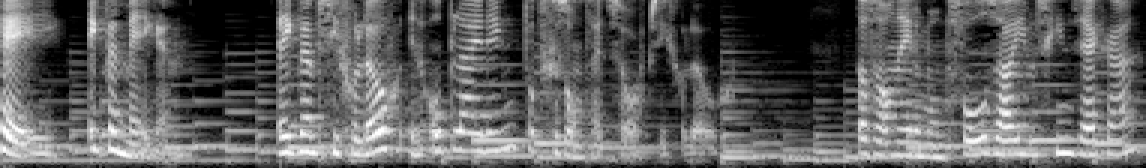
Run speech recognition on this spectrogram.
Hey, ik ben Megan. En ik ben psycholoog in opleiding tot gezondheidszorgpsycholoog. Dat is al een hele vol, zou je misschien zeggen.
